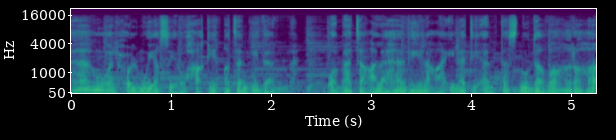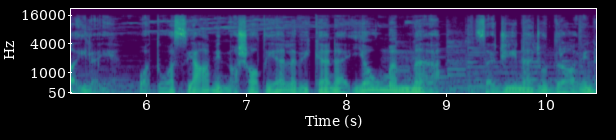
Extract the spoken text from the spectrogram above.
ها هو الحلم يصير حقيقة إذن وبات على هذه العائلة أن تسند ظهرها إليه وتوسع من نشاطها الذي كان يوما ما سجين جدران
